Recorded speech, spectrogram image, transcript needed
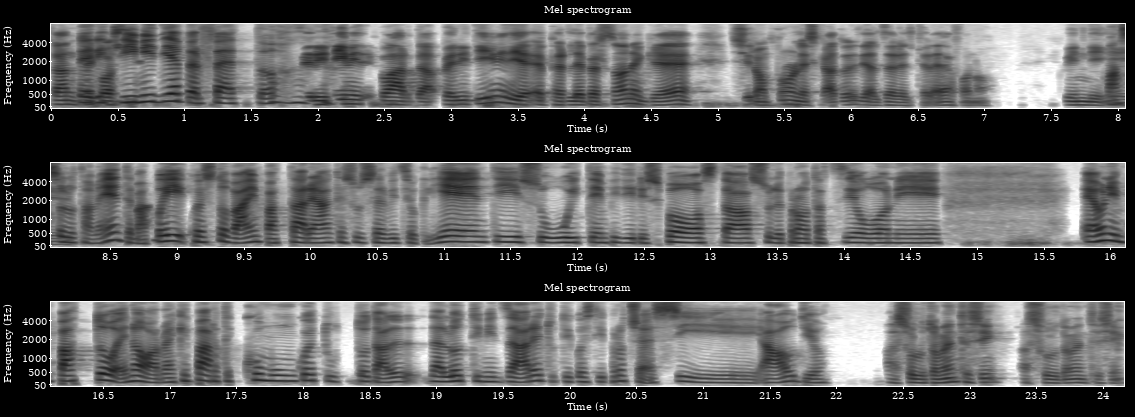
per cose... i timidi è perfetto. Per i timidi, guarda, per i timidi e per le persone che si rompono le scatole di alzare il telefono. Quindi... Ma assolutamente, ma poi questo va a impattare anche sul servizio clienti, sui tempi di risposta, sulle prenotazioni è un impatto enorme che parte comunque tutto dal, dall'ottimizzare tutti questi processi audio. Assolutamente sì, assolutamente sì.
